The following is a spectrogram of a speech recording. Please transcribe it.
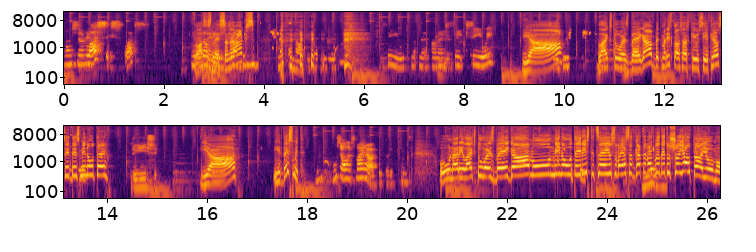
Mums jau ir lasis. Las. Lasis nesanāks. Nu, sīvi. Jā, laiks tuvojas beigām, bet man izklausās, ka jūs iekļausieties minūtē. Trīsi. Jā, ir desmit. Nu, mums jau liekas vairāk. Un arī laiks tuvojas beigām, un minūte ir izticējusi, vai esat gatavi atbildēt uz šo jautājumu?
